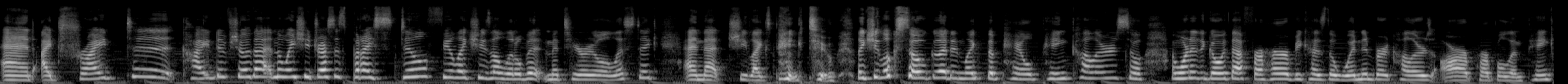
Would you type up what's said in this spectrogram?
and I tried to kind of show that in the way she dresses, but I still feel like she's a little bit materialistic and that she likes pink too. Like she looks so good in like the pale pink colors. So I wanted to go with that for her because the Windenburg colors are purple and pink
